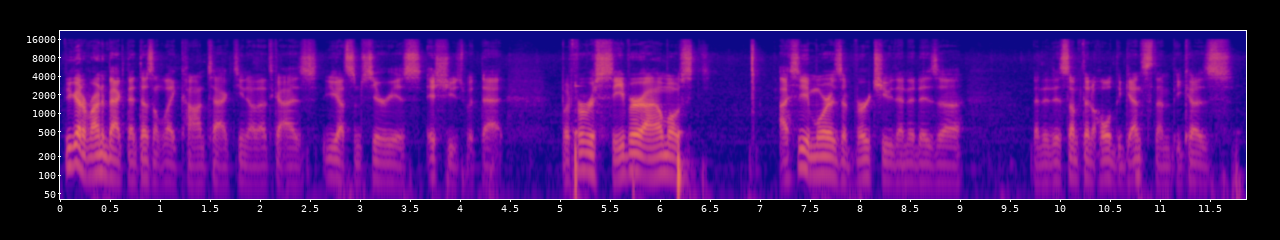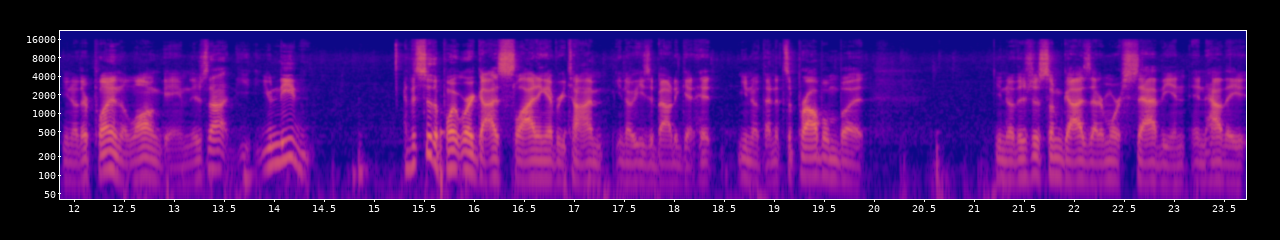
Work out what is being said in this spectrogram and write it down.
if you got a running back that doesn't like contact, you know that guy's you got some serious issues with that. But for receiver, I almost I see it more as a virtue than it is a than it is something to hold against them because you know they're playing the long game. There's not you need if it's to the point where a guy's sliding every time you know he's about to get hit, you know then it's a problem. But you know there's just some guys that are more savvy in, in how they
